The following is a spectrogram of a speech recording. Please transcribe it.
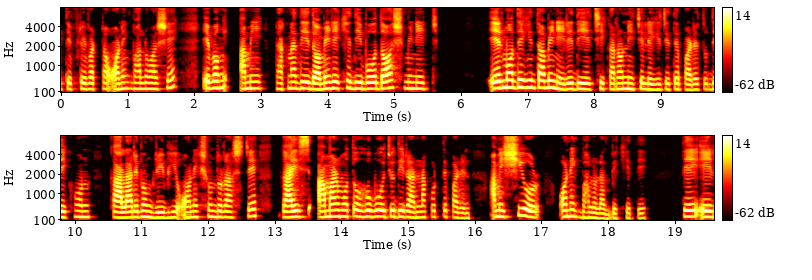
এতে ফ্লেভারটা অনেক ভালো আসে এবং আমি ঢাকনা দিয়ে দমে রেখে দিব দশ মিনিট। এর মধ্যে কিন্তু আমি নেড়ে দিয়েছি কারণ নিচে লেগে যেতে পারে। তো দেখুন, কালার এবং গ্রেভি অনেক সুন্দর আসছে। গাইস, আমার মতো হবু যদি রান্না করতে পারেন, আমি শিওর অনেক ভালো লাগবে খেতে। তে এর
